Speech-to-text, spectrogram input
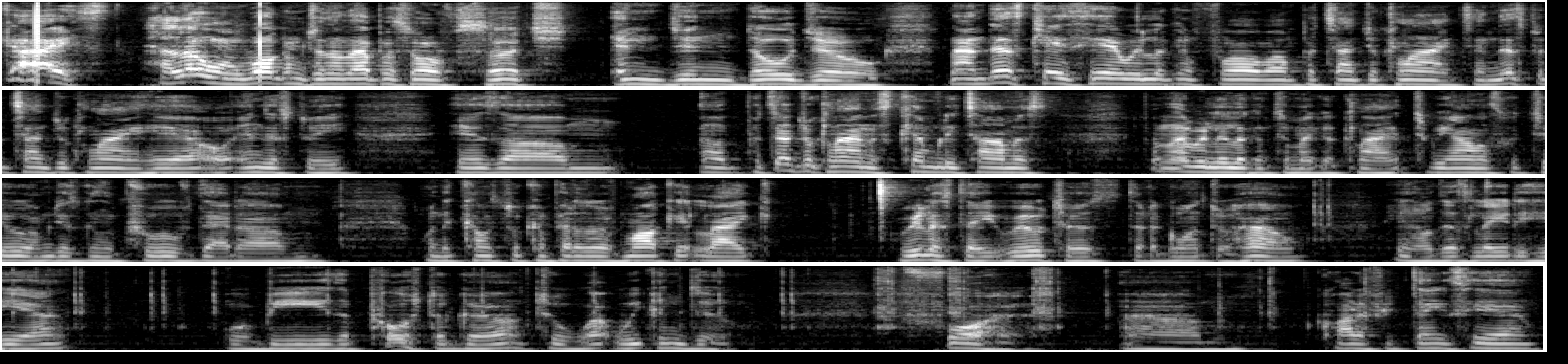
Guys, hello and welcome to another episode of Search Engine Dojo. Now, in this case here, we're looking for um, potential clients, and this potential client here or industry is um, a potential client is Kimberly Thomas. I'm not really looking to make a client, to be honest with you. I'm just going to prove that um, when it comes to a competitive market like real estate realtors that are going through hell, you know, this lady here will be the poster girl to what we can do for her. Um, quite a few things here.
